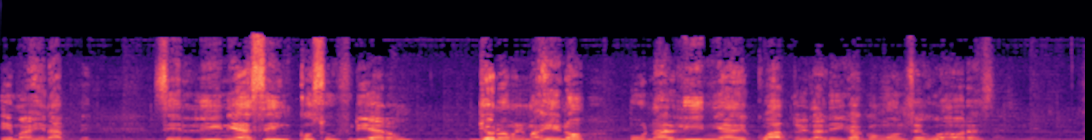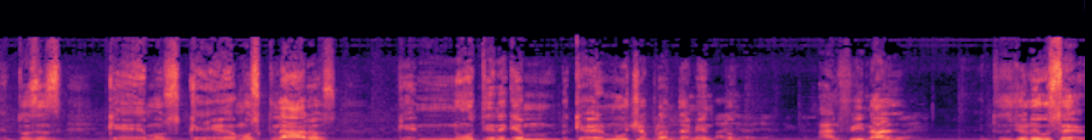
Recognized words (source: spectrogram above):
imagínate. Si línea de cinco sufrieron, yo no me imagino una línea de cuatro y la liga con 11 jugadores. Entonces, quedemos, quedemos claros que no tiene que, que ver mucho el planteamiento. Al final, entonces yo le digo a usted,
